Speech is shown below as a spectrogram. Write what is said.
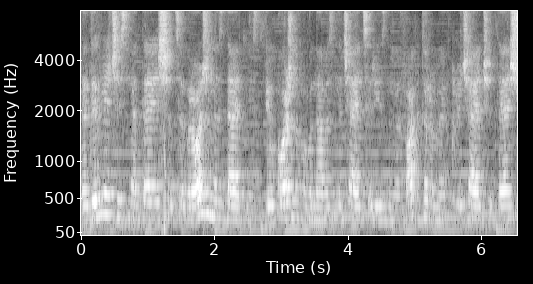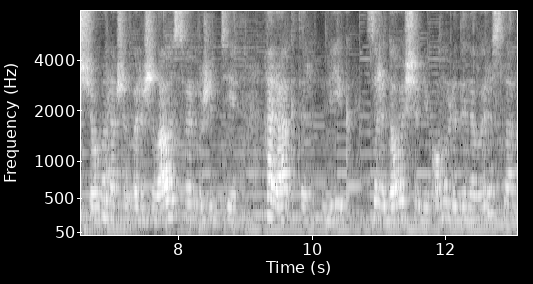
Не дивлячись на те, що це вроджена здатність, і у кожного вона визначається різними факторами, включаючи те, що вона вже пережила у своєму житті, характер, вік, середовище, в якому людина виросла,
